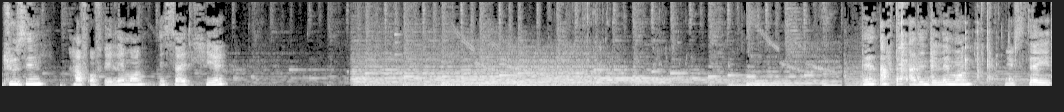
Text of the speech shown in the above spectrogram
juicing half of a lemon inside here. Then after adding the lemon, you stir it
